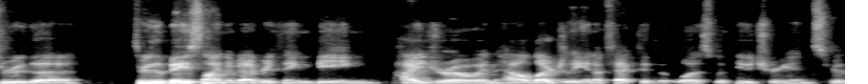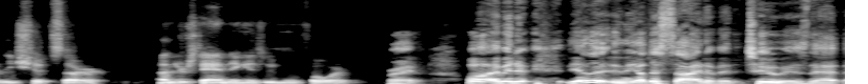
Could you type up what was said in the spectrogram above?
through the through the baseline of everything being hydro and how largely ineffective it was with nutrients really shifts our understanding as we move forward. Right. Well i mean the other and the other side of it too is that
